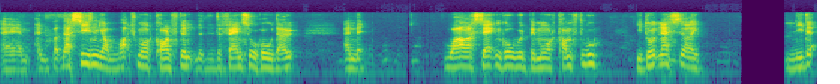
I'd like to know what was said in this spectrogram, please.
Um, and but this season, you're much more confident that the defence will hold out, and that while a second goal would be more comfortable, you don't necessarily need it.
